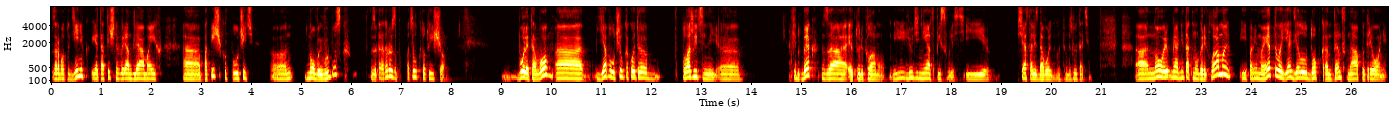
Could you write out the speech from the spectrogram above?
заработать денег, и это отличный вариант для моих э, подписчиков получить э, новый выпуск за который заплатил кто-то еще. Более того, а, я получил какой-то положительный э, фидбэк за эту рекламу, и люди не отписывались, и все остались довольны в этом результате. А, но у меня не так много рекламы, и помимо этого я делаю доп-контент на Патреоне.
